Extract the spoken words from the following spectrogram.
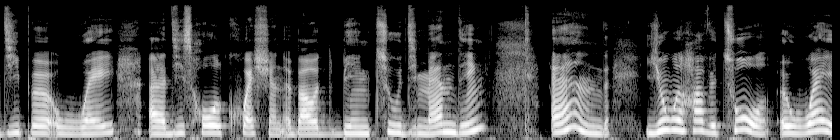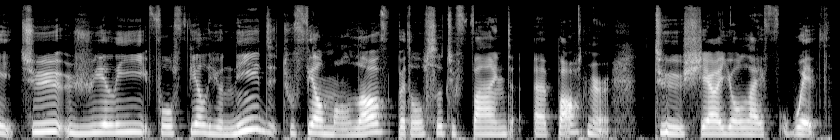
deeper way uh, this whole question about being too demanding. And you will have a tool, a way to really fulfill your need, to feel more love, but also to find a partner to share your life with.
